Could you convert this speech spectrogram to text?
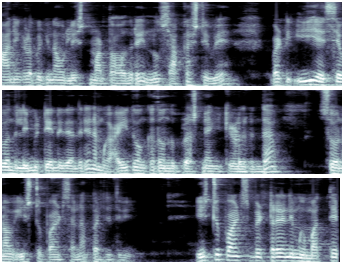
ಹಾನಿಗಳ ಬಗ್ಗೆ ನಾವು ಲಿಸ್ಟ್ ಮಾಡ್ತಾ ಹೋದರೆ ಇನ್ನೂ ಸಾಕಷ್ಟಿವೆ ಬಟ್ ಈ ಎಸ್ಸೆ ಒಂದು ಲಿಮಿಟ್ ಏನಿದೆ ಅಂದರೆ ನಮಗೆ ಐದು ಅಂಕದ ಒಂದು ಪ್ರಶ್ನೆಯಾಗಿ ಕೇಳೋದ್ರಿಂದ ಸೊ ನಾವು ಇಷ್ಟು ಪಾಯಿಂಟ್ಸನ್ನು ಬರೆದಿದ್ದೀವಿ. ಇಷ್ಟು ಪಾಯಿಂಟ್ಸ್ ಬಿಟ್ಟರೆ ನಿಮಗೆ ಮತ್ತೆ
